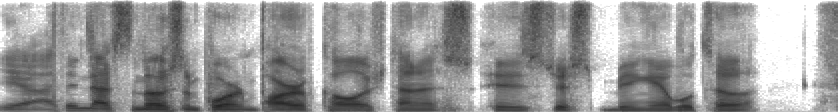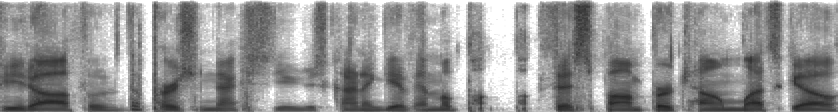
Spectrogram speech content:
Yeah, I think that's the most important part of college tennis is just being able to feed off of the person next to you, just kind of give him a fist pump or tell him, let's go.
